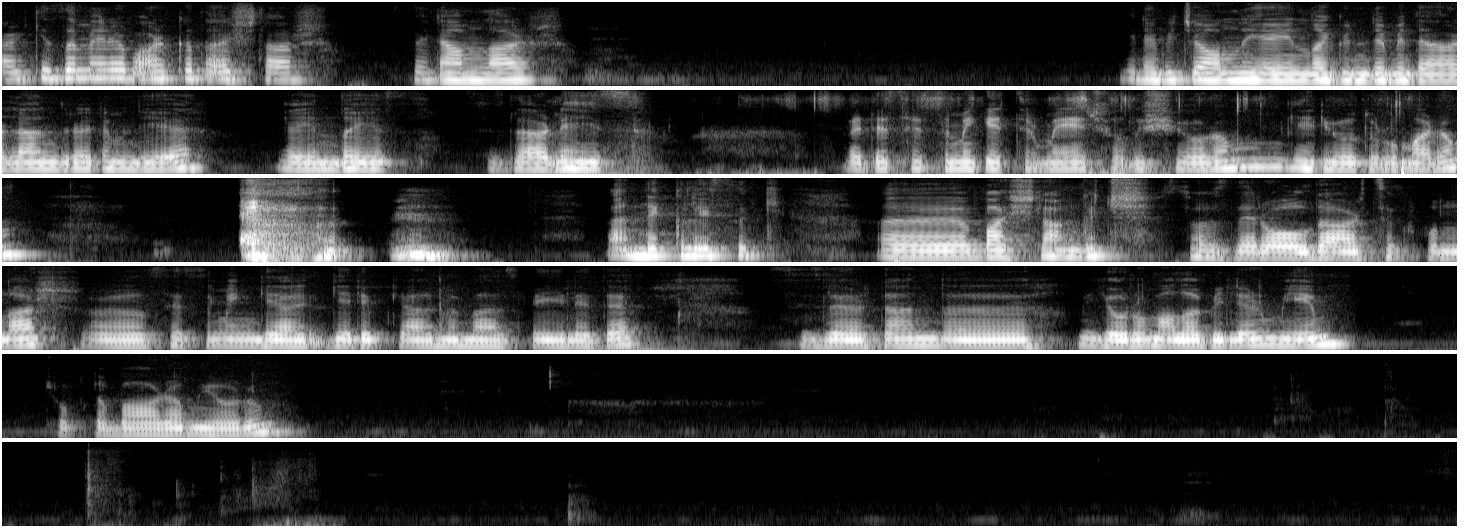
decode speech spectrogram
Herkese merhaba arkadaşlar. Selamlar. Yine bir canlı yayınla gündemi değerlendirelim diye yayındayız. Sizlerleyiz. Ve de sesimi getirmeye çalışıyorum. Geliyordur umarım. Ben de klasik e, başlangıç sözleri oldu artık bunlar. E, sesimin gel, gelip gelmemezliğiyle de sizlerden e, yorum alabilir miyim? Çok da bağıramıyorum.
